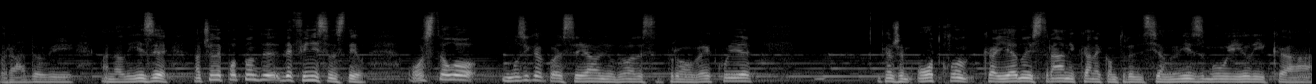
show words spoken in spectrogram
radovi, analize. Znači, on je potpuno de definisan stil. Ostalo, muzika koja se javlja u 21. veku je kažem, otklon ka jednoj strani, ka nekom tradicionalizmu ili ka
